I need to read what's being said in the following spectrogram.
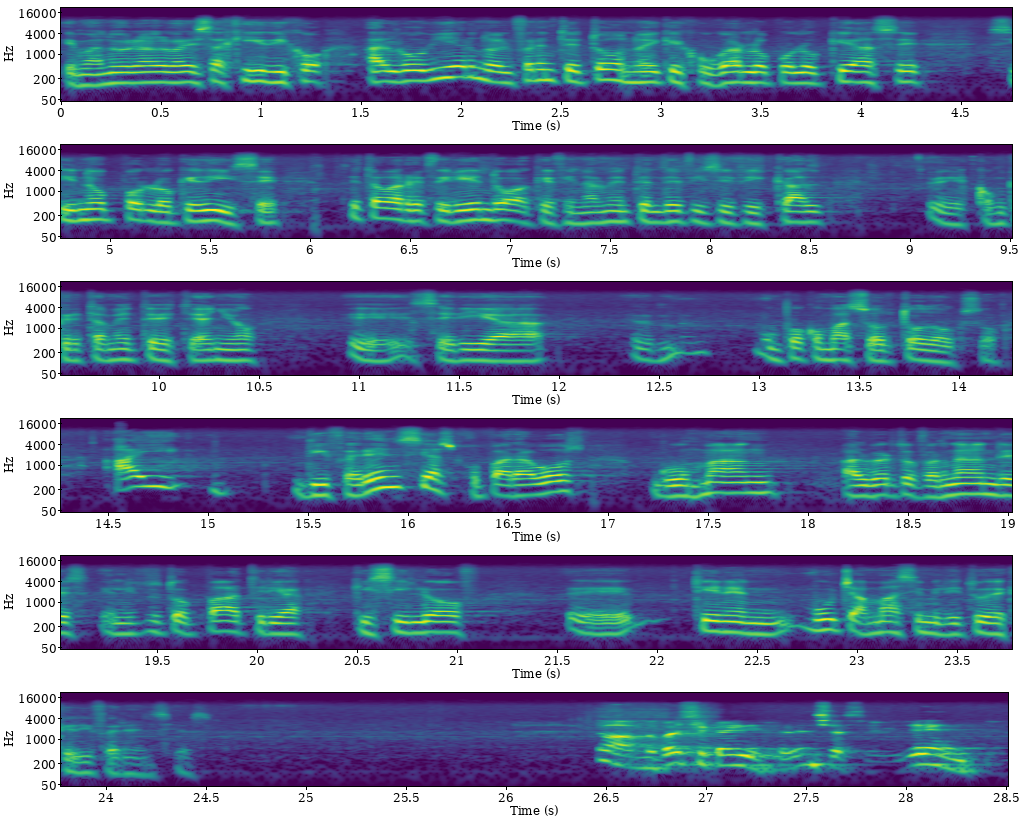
Emanuel Álvarez Ají, dijo, al gobierno del Frente de Todos no hay que juzgarlo por lo que hace, sino por lo que dice. Se estaba refiriendo a que finalmente el déficit fiscal, eh, concretamente de este año, eh, sería un poco más ortodoxo. ¿Hay diferencias o para vos Guzmán, Alberto Fernández, el Instituto Patria, Kisilov, tienen muchas más similitudes que diferencias? No, me parece que hay diferencias evidentes.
